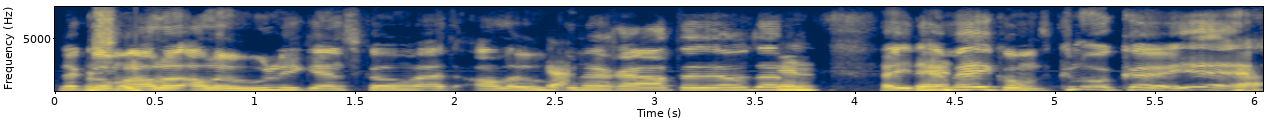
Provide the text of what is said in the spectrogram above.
Dan Precies. komen alle, alle hooligans komen uit alle hoeken en gaten. Dan, En- hey, de en- ME komt, knokken, yeah.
